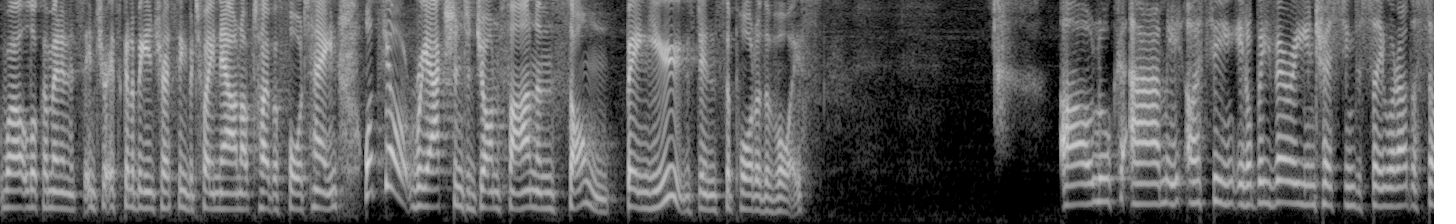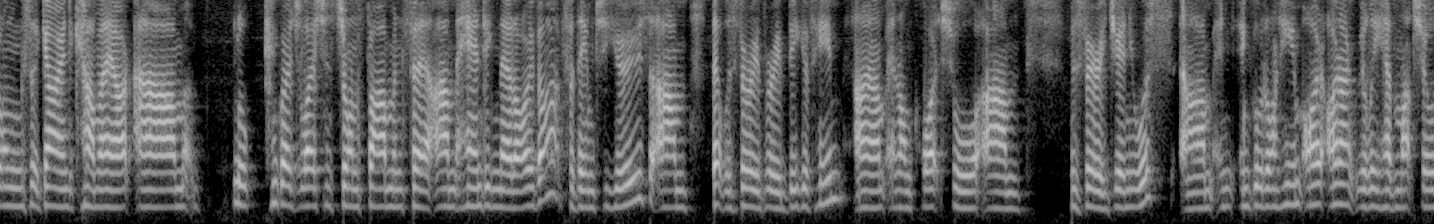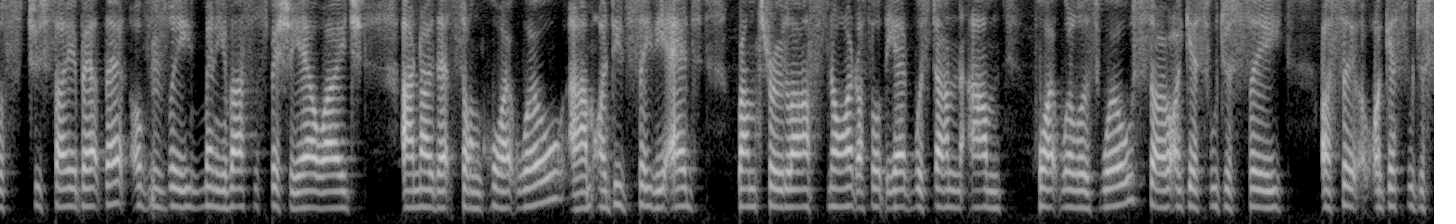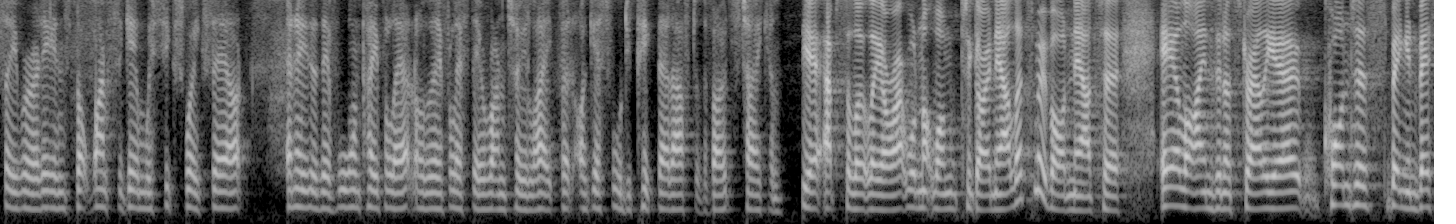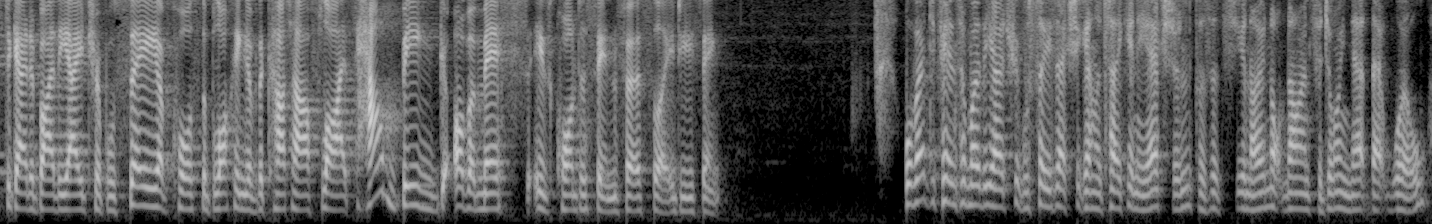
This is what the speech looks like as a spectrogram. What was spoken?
Well, look, I mean, it's, it's going to be interesting between now and October 14. What's your reaction to John Farnham's song being used in support of The Voice? Oh, look, um, it, I think it'll be very interesting to see what other songs are going to come out. Um, look, congratulations, John Farnham, for um, handing that over for them to use. Um, that was very, very big of him, um, and I'm quite sure um, was very generous um, and, and, good on him. I, I, don't really have much else to say about that. Obviously, mm. many of us, especially our age, uh, know that song quite well. Um, I did see the ad run through last night. I thought the ad was done um, quite well as well. So I guess we'll just see. I see. I guess we'll just see where it ends. But once again, we're six weeks out and either they've worn people out or they've left their run too late. But I guess we'll depict that after the vote's taken. Yeah, absolutely. All right, well, not long to go now. Let's move on now to airlines in Australia. Qantas being investigated by the ACCC, of course, the blocking of the Qatar flights. How big of a mess is Qantas in, firstly, do you think? Well, that depends on whether the ACCC is actually going to take any action because it's, you know, not known for doing that that well.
